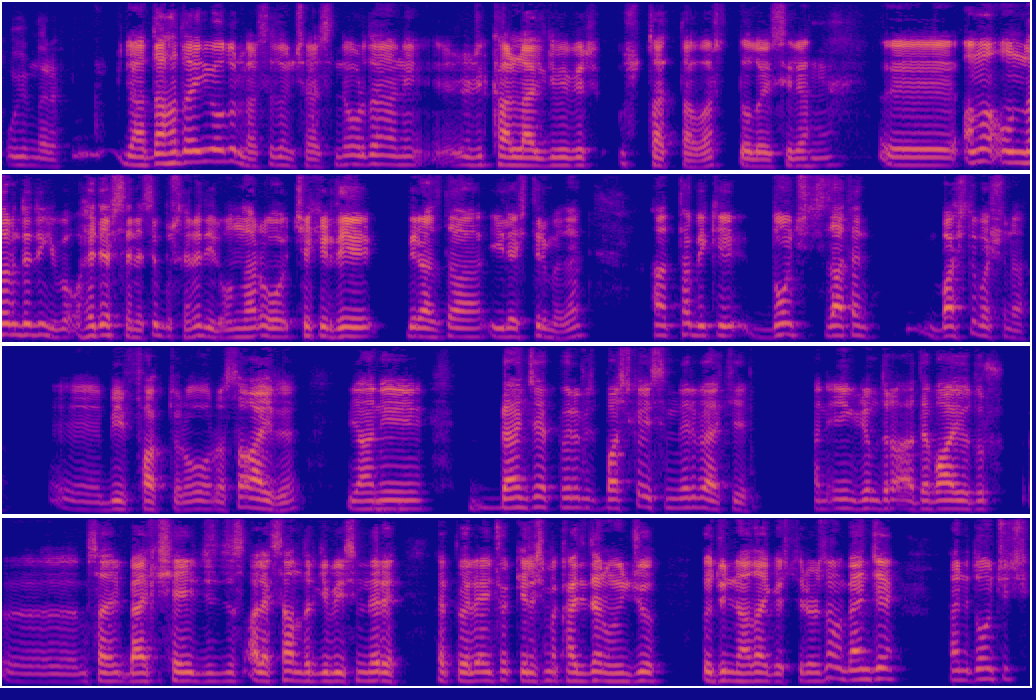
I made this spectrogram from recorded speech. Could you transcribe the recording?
uyumları. Ya daha da iyi olurlar sezon içerisinde. Orada hani Rick Carlisle gibi bir ustad da var. Dolayısıyla Hı. Ee, ama onların dediğim gibi hedef senesi bu sene değil. Onlar o çekirdeği biraz daha iyileştirmeden. Ha tabii ki Doncic zaten başlı başına e, bir faktör. Orası ayrı. Yani bence hep böyle biz başka isimleri belki hani Ingram'dır, Adebayo'dur. e, mesela belki şey Alexander gibi isimleri hep böyle en çok gelişme kaydeden oyuncu ödülüne aday gösteriyoruz ama bence hani Doncic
